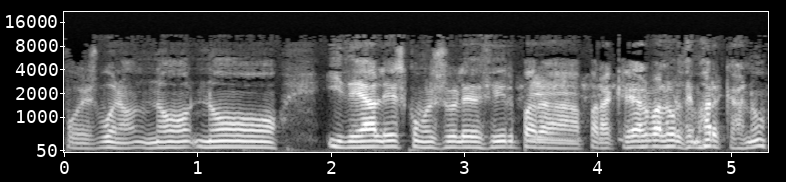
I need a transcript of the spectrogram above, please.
pues bueno, no, no ideales, como se suele decir, para, para crear valor de marca, ¿no?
